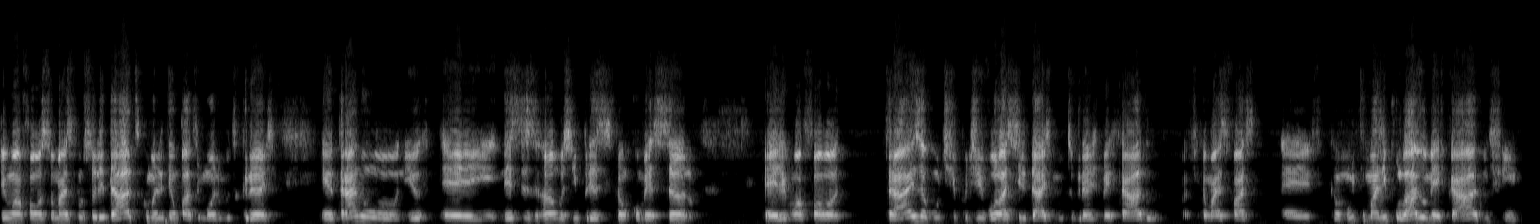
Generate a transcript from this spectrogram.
têm uma forma são mais consolidadas, como ele tem um patrimônio muito grande. Entrar no, é, nesses ramos de empresas que estão começando, é, de alguma forma, traz algum tipo de volatilidade muito grande no mercado, fica mais fácil, é, fica muito manipulável o mercado, enfim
